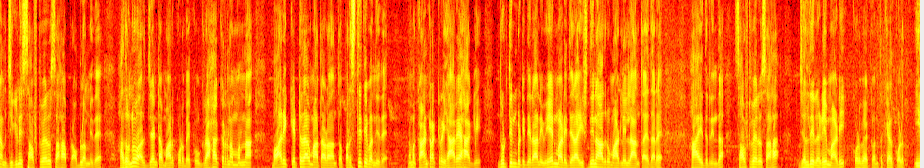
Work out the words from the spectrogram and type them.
ನಮ್ಮ ಜಿಗಣಿ ಸಾಫ್ಟ್ವೇರು ಸಹ ಪ್ರಾಬ್ಲಮ್ ಇದೆ. ಅದನ್ನು ಅರ್ಜೆಂಟಾಗಿ ಮಾಡಿಕೊಡ್ಬೇಕು. ಗ್ರಾಹಕರು ನಮ್ಮನ್ನು ಭಾರಿ ಕೆಟ್ಟದಾಗಿ ಮಾತಾಡೋವಂಥ ಪರಿಸ್ಥಿತಿ ಬಂದಿದೆ. ನಮ್ಮ ಕಾಂಟ್ರಾಕ್ಟ್ರ್ ಯಾರೇ ಆಗಲಿ ದುಡ್ಡು ತಿನ್ಬಿಟ್ಟಿದ್ದೀರಾ ನೀವು ಏನು ಮಾಡಿದ್ದೀರಾ ಇಷ್ಟು ದಿನ ಆದರೂ ಮಾಡಲಿಲ್ಲ ಅಂತ ಇದ್ದಾರೆ. ಆ ಇದರಿಂದ ಸಾಫ್ಟ್ವೇರು ಸಹ ಜಲ್ದಿ ರೆಡಿ ಮಾಡಿ ಕೊಡಬೇಕು ಅಂತ ಕೇಳ್ಕೊಳ್ಳುತ್ತೆ. ಈ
